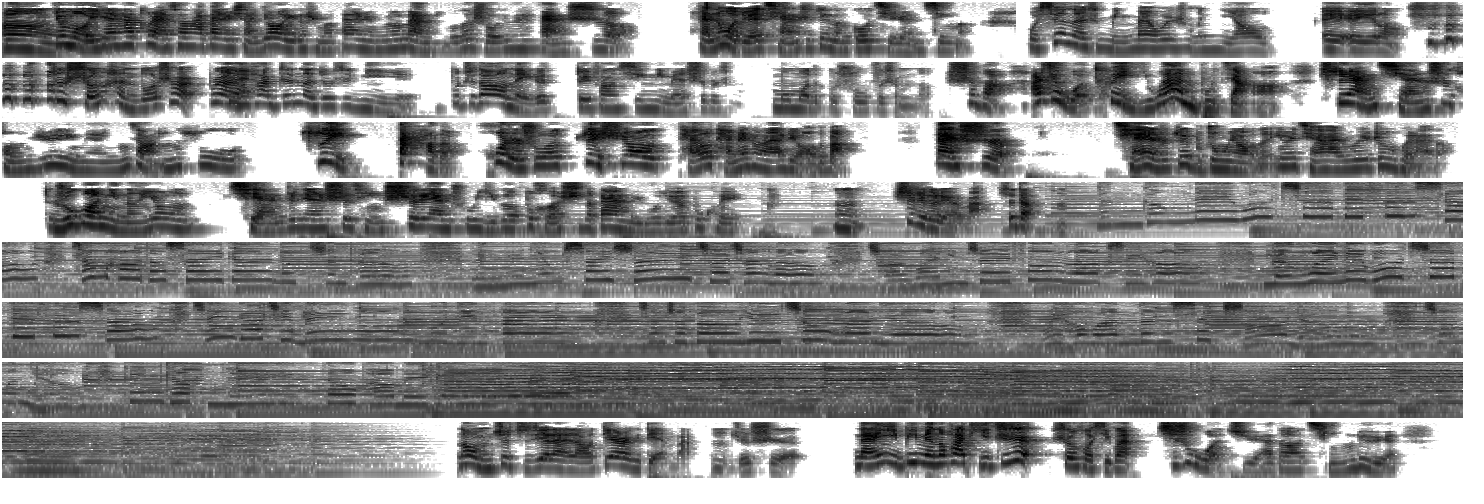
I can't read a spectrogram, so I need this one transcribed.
嗯就某一天他突然向他伴侣想要一个什么，伴侣没有满足的时候，就会反噬了。反正我觉得钱是最能勾起人心的。我现在是明白为什么你要 A A 了，就省很多事儿，不然的话，真的就是你不知道哪个对方心里面是不是默默的不舒服什么的。是的，而且我退一万步讲啊，虽然钱是同居里面影响因素最大的，或者说最需要抬到台面上来聊的吧，但是钱也是最不重要的，因为钱还是会挣回来的。如果你能用钱这件事情试炼出一个不合适的伴侣，我觉得不亏，嗯，是这个理儿吧？是的，嗯。怎可當世界沒盡頭？寧願任細水再長流，才懷念最歡樂時候。能為你活着别分手，請假設你我沒然後，站在暴雨中漫游，為何還吝嗇所有？將溫柔捐給你，都怕未夠。那我们就直接来聊第二个点吧，嗯就是难以避免的话题之生活习惯。其实我觉得情侣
